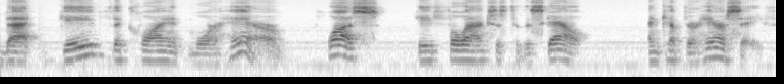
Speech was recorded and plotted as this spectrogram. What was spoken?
that gave the client more hair plus gave full access to the scalp and kept their hair safe.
